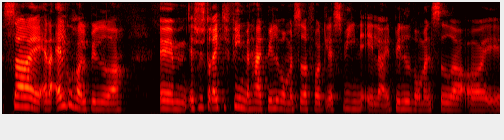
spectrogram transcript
Så øh, er der alkoholbilleder. Øhm, jeg synes, det er rigtig fint, man har et billede, hvor man sidder for et glas vin, eller et billede, hvor man sidder og øh,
